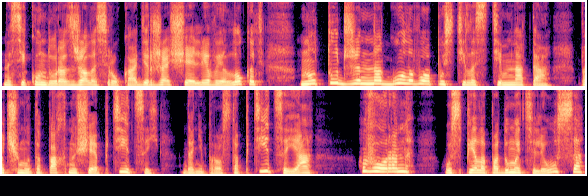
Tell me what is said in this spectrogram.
На секунду разжалась рука, держащая левый локоть, но тут же на голову опустилась темнота, почему-то пахнущая птицей, да не просто птицей, а... «Ворон!» — успела подумать Леуса,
